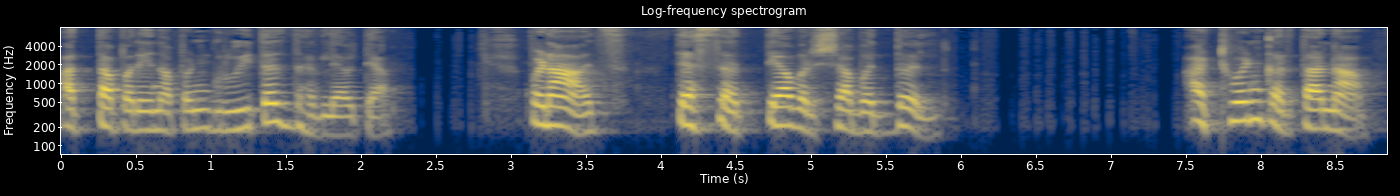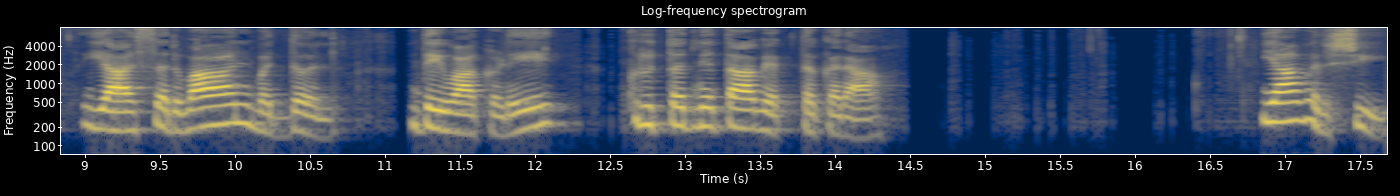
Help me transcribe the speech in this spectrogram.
आत्तापर्यंत आपण गृहीतच धरल्या होत्या. पण आज त्या सत्या वर्षाबद्दल आठवण करताना या सर्वांबद्दल देवाकडे कृतज्ञता व्यक्त करा. यावर्षी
